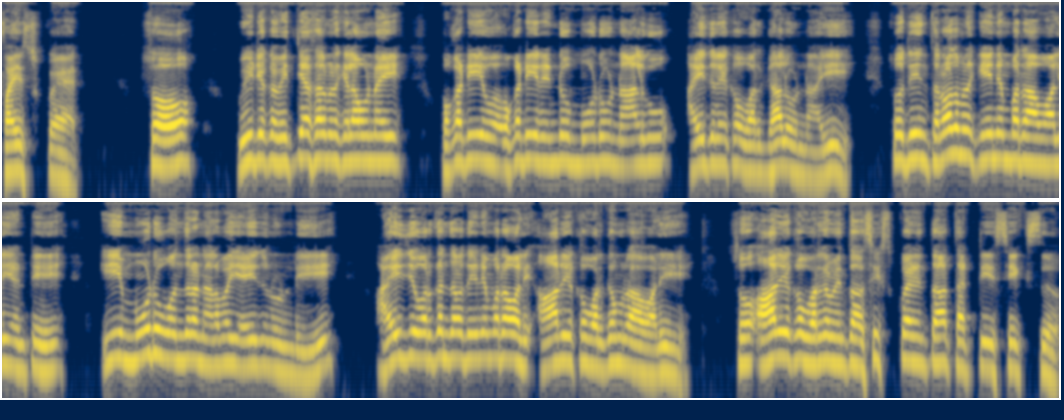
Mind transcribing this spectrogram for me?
five square so వీటి యొక్క వ్యత్యాసాలు మనకి ఎలా ఉన్నాయి? ఒకటి ఒకటి రెండు మూడు నాలుగు ఐదుల యొక్క వర్గాలు ఉన్నాయి. సో దీని తర్వాత మనకి ఏ నెంబర్ రావాలి అంటే ఈ మూడు వందల నలభై ఐదు నుండి ఐదు వర్గం తర్వాత ఏ నెంబర్ రావాలి? ఆరు యొక్క వర్గం రావాలి. సో ఆరు యొక్క వర్గం ఎంత? సిక్స్ స్క్వేర్ ఎంత? Thirty six.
